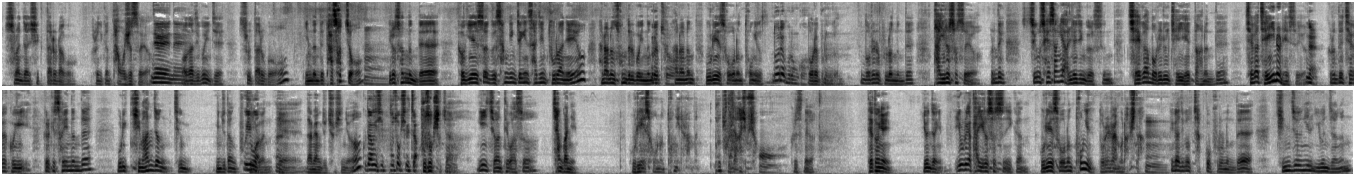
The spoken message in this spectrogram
술 한 잔씩 따르라고 그러니까 다 오셨어요. 네, 네. 와가지고 이제 술 따르고 있는데 다 섰죠. 음. 일어섰는데 거기에서 그 상징적인 사진 둘 아니에요? 하나는 손 들고 있는 그렇죠. 것, 하나는 우리의 소원은 통일 노래 부른 거. 노래 부른 것. 그 노래를 불렀는데 다 일어섰어요. 그런데 지금 세상에 알려진 것은 제가 노래를 제의했다 하는데 제가 제의는 했어요. 네. 그런데 제가 거기 그렇게 서 있는데 우리 김한정 지금 민주당 의원. 네. 예, 남양주 출신이요. 그 당시 부속실장. 부속실장이 저한테 와서 장관님, 우리의 소원은 통일을 한번. 부탁하십시오. 어. 그래서 내가 대통령님, 위원장님, 우리가 다 일어섰으니까 우리의 소원은 통일 노래를 한번 합시다. 음. 해가지고 잡고 부르는데 김정일 위원장은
